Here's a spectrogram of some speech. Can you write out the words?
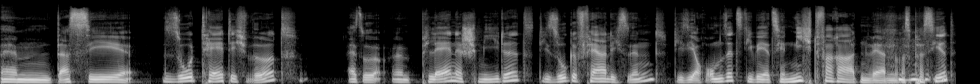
ähm, dass sie so tätig wird, also äh, Pläne schmiedet, die so gefährlich sind, die sie auch umsetzt, die wir jetzt hier nicht verraten werden, was passiert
